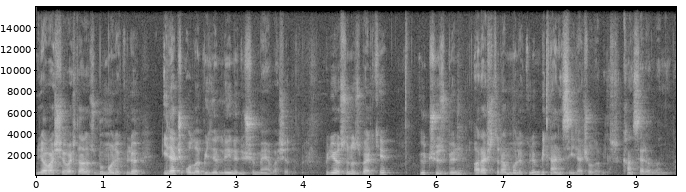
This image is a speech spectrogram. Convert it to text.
yavaş yavaş daha doğrusu bu molekülü ilaç olabilirliğini düşünmeye başladı. Biliyorsunuz belki 300 bin araştıran molekülün bir tanesi ilaç olabilir kanser alanında.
